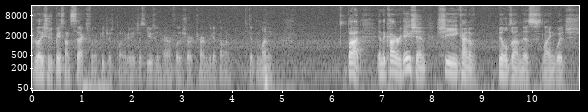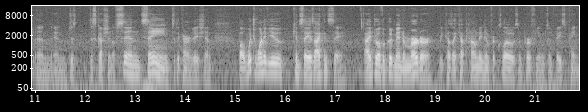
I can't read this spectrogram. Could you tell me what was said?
a relationship based on sex from the preacher's point of view. He's just using her for the short term to get the to get the money. But in the congregation, she kind of builds on this language and and just discussion of sin, saying to the congregation, "But which one of you can say as I can say? I drove a good man to murder because I kept hounding him for clothes and perfumes and face paint."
